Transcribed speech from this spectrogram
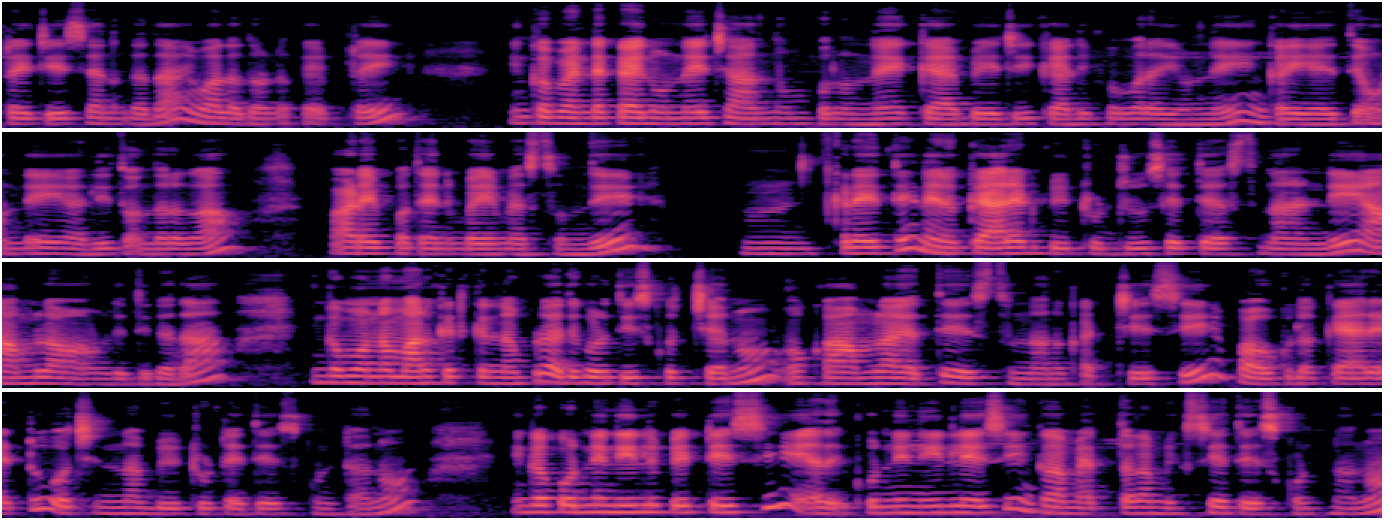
ఫ్రై చేశాను కదా. ఇవాళ దొండకాయ ఫ్రై. ఇంకా బెండకాయలు ఉన్నాయి చాందుంపలు ఉన్నాయి క్యాబేజీ క్యాలీఫ్లవర్ అవి ఉన్నాయి. ఇంకా ఇవి అయితే వండేయాలి తొందరగా. పాడైపోతాయని భయం వేస్తుంది ఇక్కడైతే నేను క్యారెట్ బీట్రూట్ జ్యూస్ అయితే వేస్తున్నానండి. ఆమ్లా ఉండేది కదా. ఇంకా మొన్న మార్కెట్కి వెళ్ళినప్పుడు అది కూడా తీసుకొచ్చాను. ఒక ఆమ్లా అయితే వేస్తున్నాను కట్ చేసి. పావు కిలో క్యారెట్ ఒక చిన్న బీట్రూట్ అయితే వేసుకుంటాను. ఇంకా కొన్ని నీళ్ళు పెట్టేసి అది కొన్ని నీళ్ళు వేసి ఇంకా మెత్తగా మిక్సీ అయితే వేసుకుంటున్నాను.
